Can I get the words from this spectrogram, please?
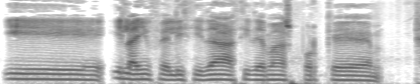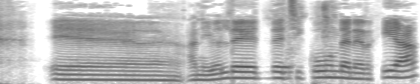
y, la infelicidad y demás? Porque eh, a nivel de, de chikung, de energía,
